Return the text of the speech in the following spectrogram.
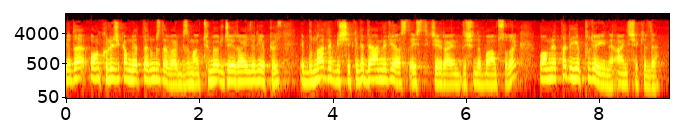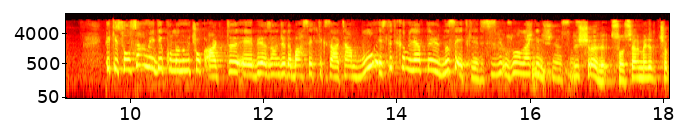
Ya da onkolojik ameliyatlarımız da var bizim hani tümör cerrahileri yapıyoruz. E bunlar da bir şekilde devam ediyor aslında estetik cerrahinin dışında bağımsız olarak. Bu ameliyatlar da yapılıyor yine aynı şekilde. Peki sosyal medya kullanımı çok arttı. Ee, biraz önce de bahsettik zaten. Bu estetik ameliyatları nasıl etkiledi? Siz bir uzman olarak ne düşünüyorsunuz? Şimdi Şöyle sosyal medyada çok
